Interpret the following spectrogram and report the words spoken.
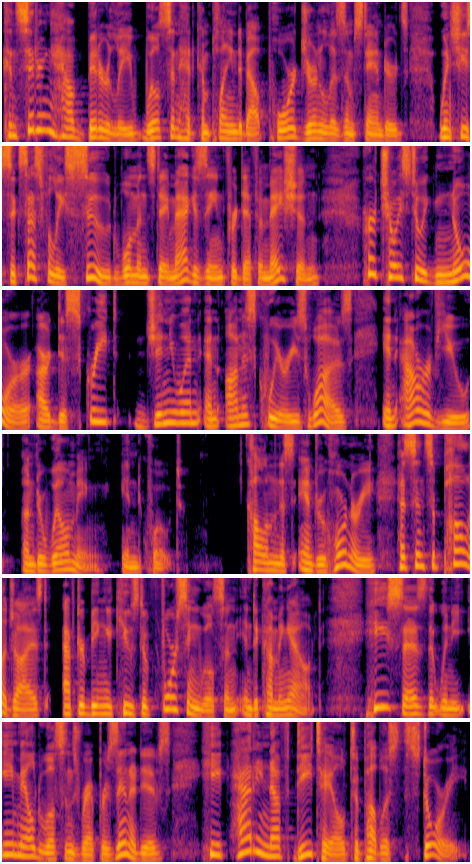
Considering how bitterly Wilson had complained about poor journalism standards when she successfully sued Woman's Day magazine for defamation, her choice to ignore our discreet, genuine, and honest queries was, in our view, underwhelming. End quote. Columnist Andrew Hornery has since apologized after being accused of forcing Wilson into coming out. He says that when he emailed Wilson's representatives, he had enough detail to publish the story.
